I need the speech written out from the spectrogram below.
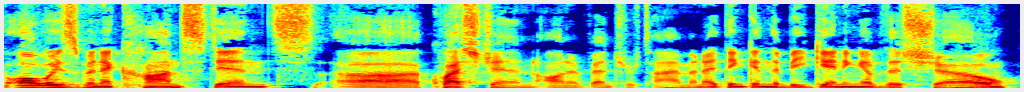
always been a constant uh, question on Adventure Time, and I think in the beginning of the show,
